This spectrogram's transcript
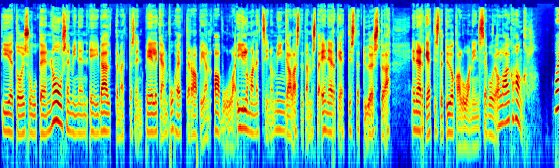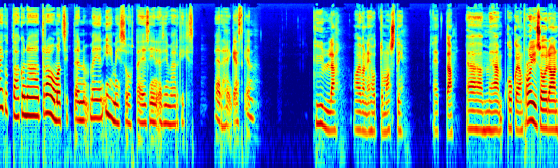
tietoisuuteen nouseminen ei välttämättä sen pelkän puheterapian avulla ilman, että siinä on minkäänlaista tämmöistä energeettistä työstöä, energeettistä työkalua, niin se voi olla aika hankalaa. Vaikuttaako nämä traumat sitten meidän ihmissuhteisiin esimerkiksi perheen kesken? Kyllä, aivan ehdottomasti. Että ää, mehän koko ajan projisoidaan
